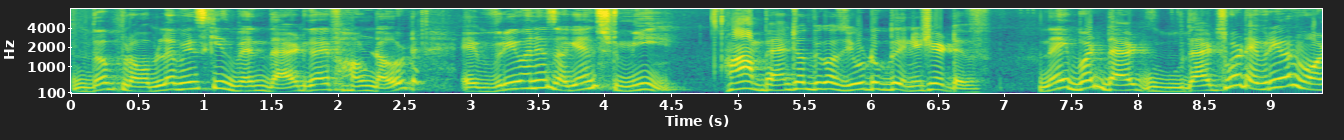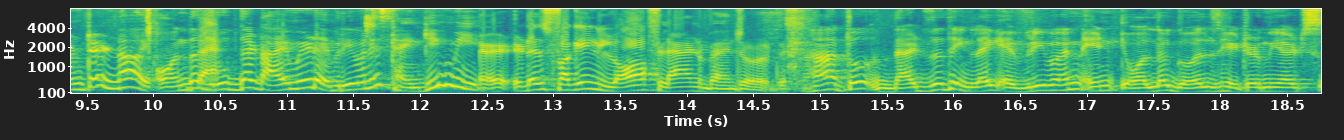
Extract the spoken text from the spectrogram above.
do. the problem is कि when that guy found out, everyone is against me. हाँ Benchot because you took the initiative. नहीं, but that that's what everyone wanted now. On the That- group that I made, everyone is thanking me. Uh, It is fucking law of land, Benchot. हाँ तो that's the thing. Like everyone in all the girls hated me at s-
